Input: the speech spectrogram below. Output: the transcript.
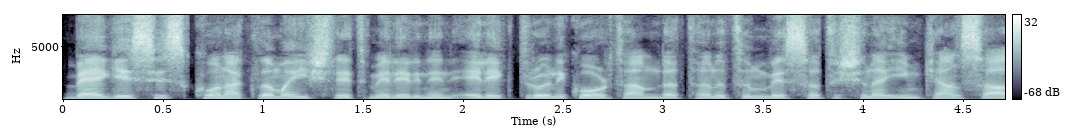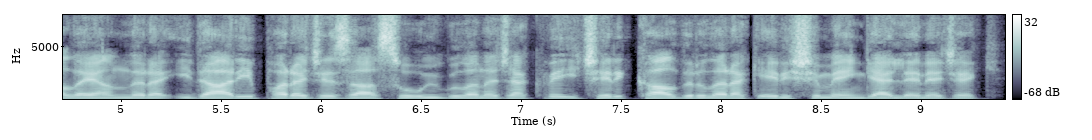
Belgesiz konaklama işletmelerinin elektronik ortamda tanıtım ve satışına imkan sağlayanlara idari para cezası uygulanacak ve içerik kaldırılarak erişim engellenecek.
